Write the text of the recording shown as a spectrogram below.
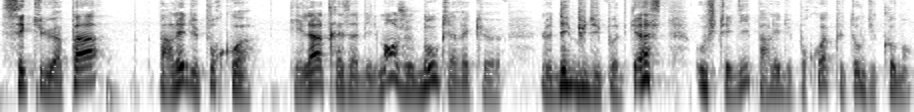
c'est que tu lui as pas parlé du pourquoi. Et là, très habilement, je boucle avec euh, le début du podcast où je t'ai dit parler du pourquoi plutôt que du comment.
